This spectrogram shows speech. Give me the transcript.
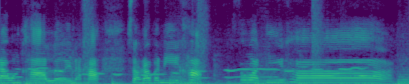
ดาวอังคารเลยนะคะสำหรับวันนี้ค่ะ สวัสดีค่ะ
